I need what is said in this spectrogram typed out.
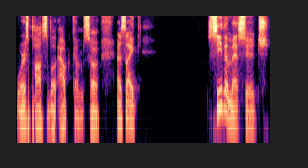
worst possible outcomes. So I was like, see the message,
